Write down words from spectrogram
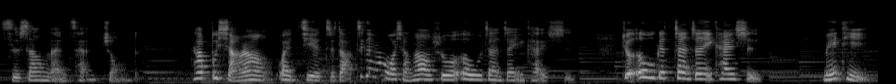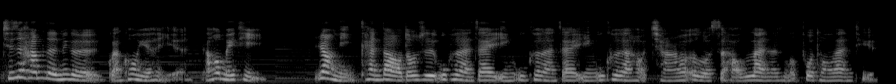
死伤蛮惨重的，他不想让外界知道。这个让我想到说，俄乌战争一开始，就俄乌跟战争一开始，媒体其实他们的那个管控也很严，然后媒体让你看到都是乌克兰在赢，乌克兰在赢，乌克兰好强，然后俄罗斯好烂啊，什么破铜烂铁。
